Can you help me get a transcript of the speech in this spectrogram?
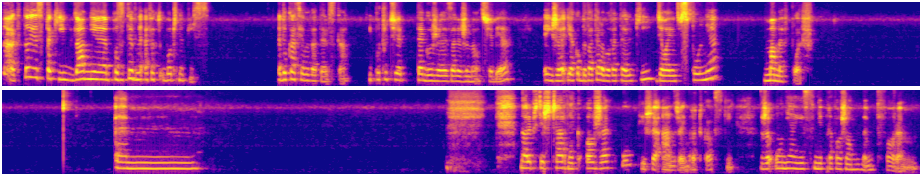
Tak, to jest taki dla mnie pozytywny efekt uboczny PiS. Edukacja obywatelska i poczucie tego, że zależymy od siebie i że jako obywatele, obywatelki, działając wspólnie, mamy wpływ. Um, No ale przecież Czarnek orzekł, pisze Andrzej Mroczkowski, że Unia jest niepraworządnym tworem.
